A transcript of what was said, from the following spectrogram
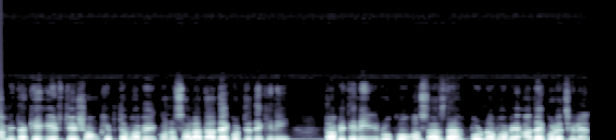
আমি তাকে এর চেয়ে সংক্ষিপ্তভাবে কোনো সালাত আদায় করতে দেখিনি, তবে তিনি রুকু ও সাজদা পূর্ণভাবে আদায় করেছিলেন।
